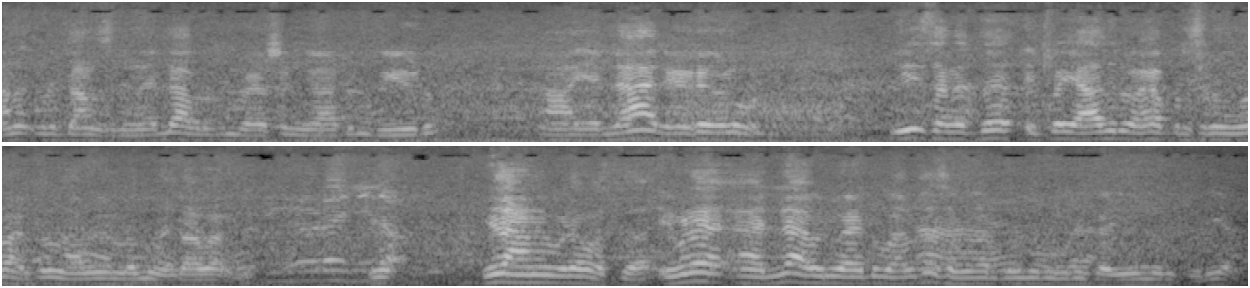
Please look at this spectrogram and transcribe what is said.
ആണ് ഇവിടെ താമസിക്കുന്നത്. എല്ലാവർക്കും റേഷൻ കാർഡും വീടും എല്ലാ രേഖകളും ഉണ്ട്. ഈ സ്ഥലത്ത് ഇപ്പോൾ യാതൊരു വക പ്രശ്നങ്ങളും അടുത്ത നാളുകളിലൊന്നും ഉണ്ടാവാറില്ല. ഇതാണ് ഇവിടെ വസ്തുത. ഇവിടെ എല്ലാവരുമായിട്ട് വളരെ സൗഹാർദ്ദത്തോടുകൂടി കഴിയുന്നൊരു കൂടിയാണ്.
